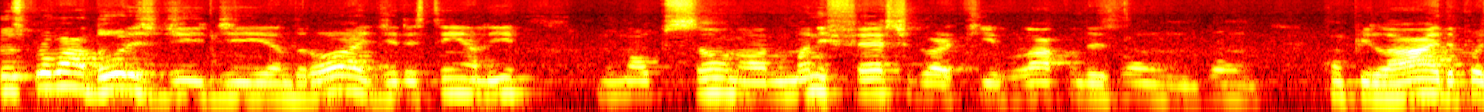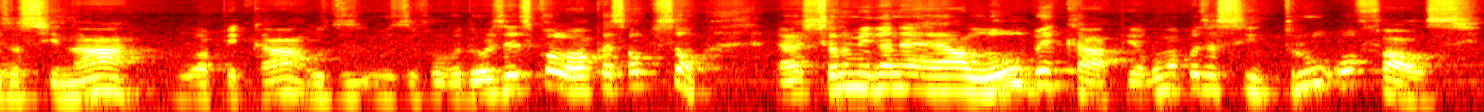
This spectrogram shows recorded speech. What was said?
Os programadores de, de Android, eles têm ali numa opção, no, manifesto do arquivo lá, quando eles vão, vão compilar e depois assinar o APK, os, os, desenvolvedores, eles colocam essa opção. É, se eu não me engano, é a low backup, alguma coisa assim, true ou false.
